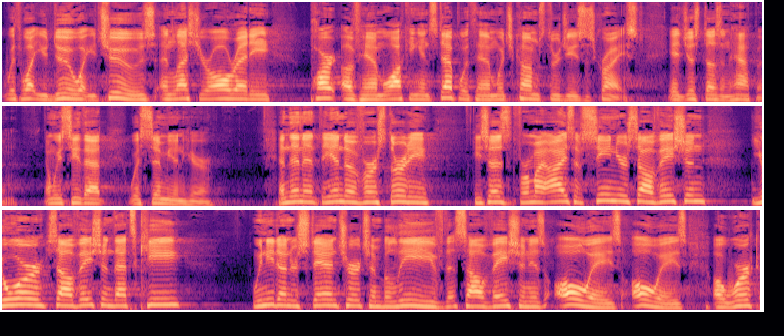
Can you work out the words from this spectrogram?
with what you do, what you choose, unless you're already part of him, walking in step with him, which comes through Jesus Christ. It just doesn't happen. And we see that with Simeon here. And then at the end of verse 30, he says, For my eyes have seen your salvation, your salvation, that's key. We need to understand, church, and believe that salvation is always, always a work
